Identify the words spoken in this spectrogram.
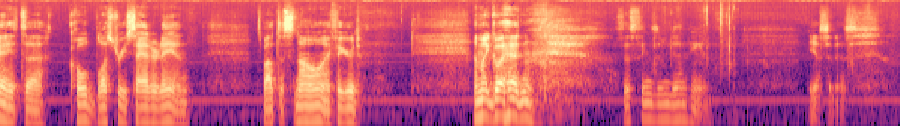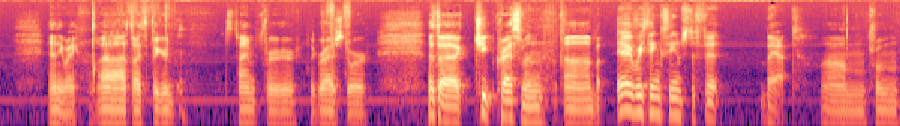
Okay, it's a cold, blustery Saturday and it's about to snow. I figured I might go ahead and. Is this thing zoomed in? Hang on. Yes, it is. Anyway, uh, so I figured it's time for the garage door. That's a cheap Craftsman, uh, but everything seems to fit that. Um, from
